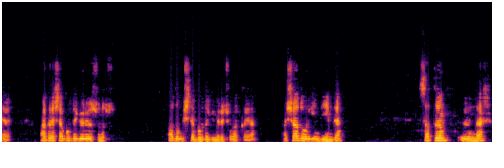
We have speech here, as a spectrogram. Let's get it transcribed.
Evet. Arkadaşlar burada görüyorsunuz. Adım işte burada Günere Çolakkaya. Aşağı doğru indiğimde sattığım ürünler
